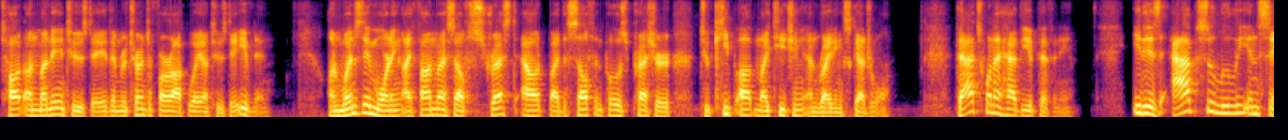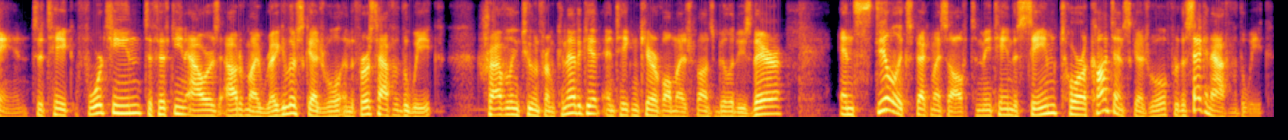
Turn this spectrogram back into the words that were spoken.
taught on Monday and Tuesday, then returned to Far Rockaway on Tuesday evening. On Wednesday morning, I found myself stressed out by the self imposed pressure to keep up my teaching and writing schedule. That's when I had the epiphany. It is absolutely insane to take 14 to 15 hours out of my regular schedule in the first half of the week, traveling to and from Connecticut and taking care of all my responsibilities there, and still expect myself to maintain the same Torah content schedule for the second half of the week.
